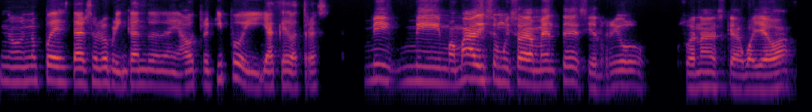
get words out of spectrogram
No, no puede estar solo brincando a otro equipo y ya quedó atrás. Mi, mi mamá dice muy sabiamente, si el río suena es que agua lleva,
